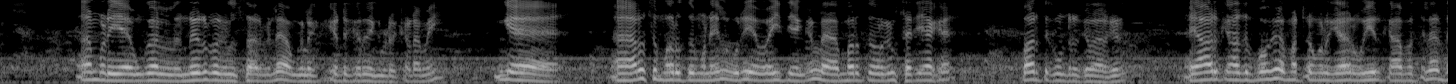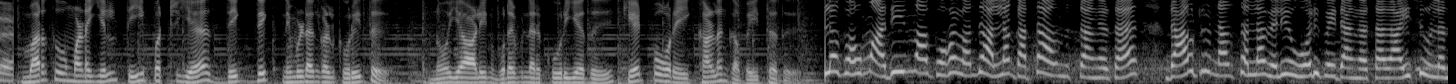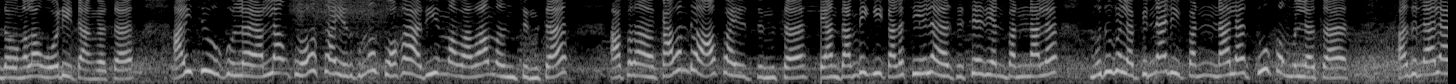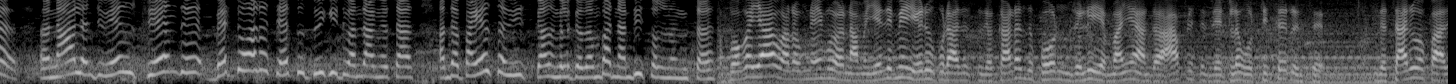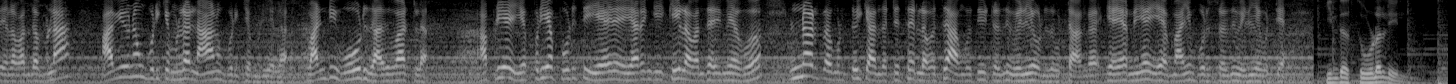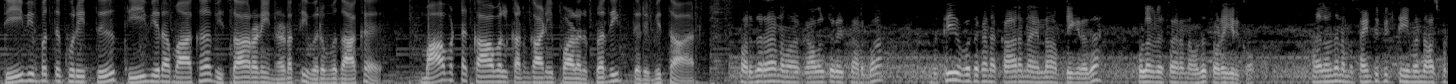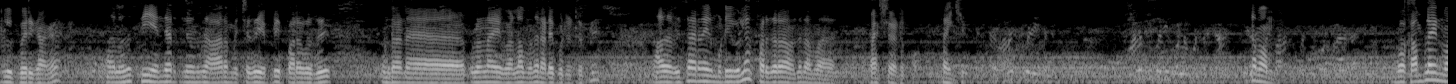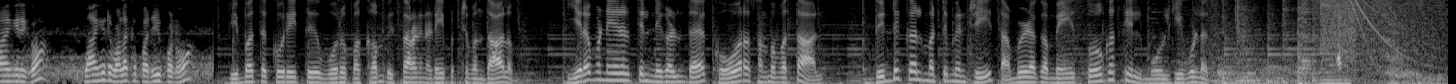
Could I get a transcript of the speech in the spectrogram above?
நம்முடைய உங்கள் நிருபர்கள் சார்பில் அவங்களுக்கு கேட்டுக்கிறது எங்களுடைய கடமை. இங்கே அரசு மருத்துவமனையில் உரிய வைத்தியங்கள் மருத்துவர்கள் சரியாக பார்த்து கொண்டிருக்கிறார்கள். யாருக்கு அது போக மற்றவங்களுக்கு யாரும் உயிருக்கு ஆபத்தில் அந்த மருத்துவமனையில் தீ பற்றிய திக் திக் நிமிடங்கள் குறித்து நோயாளின் உறவினர் கூறியது கேட்போரை கலங்க வைத்தது. உள்ளே போகும்போது அதிகமாக புகை வந்து எல்லாம் கத்த ஆரம்பிச்சிட்டாங்க சார். டாக்டர் நர்ஸ் எல்லாம் வெளியே ஓடி போயிட்டாங்க சார். ஐசியூவில் இருந்தவங்கலாம் ஓடிட்டாங்க சார். ஐசியூக்குள்ளே எல்லாம் க்ளோஸ் ஆகிருக்கும்போது புகை அதிகமாக வராமல் இருந்துச்சுங்க சார். அப்புறம் கரண்ட்டு ஆஃப் ஆயிடுச்சுங்க சார். என் தம்பிக்கு கடைசியில் சிசேரியன் பண்ணனால முதுகில் பின்னாடி பண்ணனால தூக்க முடியல சார். அதனால நாலஞ்சு பேர் சேர்ந்து பெட்டோட சேர்த்து தூக்கிட்டு வந்தாங்க சார். அந்த பயர் சர்வீஸ்காரங்களுக்கு ரொம்ப நன்றி சொல்லணுங்க சார். புகையாக வரவுனே நம்ம எதுவுமே எடுக்கக்கூடாது. கடந்து போகணும்னு சொல்லி என் மையம் அந்த ஆப்ரேஷன் தேட்டில் ஒரு டீச்சர் இருந்துச்சு. இந்த சருவ பாதையில் வந்தோம்னா அவனும் பிடிக்க முடியல நானும் பிடிக்க முடியலை. வண்டி ஓடுது அது வாட்டில் அப்படியே எப்படியோ பிடிச்சி ஏற இறங்கி கீழே வந்ததுமேவும் இன்னொருத்தவங்க தூக்கி அந்த டீச்சரில் வச்சு அவங்க தூக்கிட்டு வந்து வெளியே விழுந்து விட்டாங்க. ஏனையே என் மகன் பிடிச்சிட்டு வந்து வெளியே விட்டேன். இந்த சூழலில் தீ விபத்து குறித்து தீவிரமாக விசாரணை நடத்தி வருவதாக மாவட்ட காவல் கண்காணிப்பாளர் பிரதீப் தெரிவித்தார். ஃபர்தராக நம்ம காவல்துறை சார்பாக இந்த தீ விபத்துக்கான காரணம் என்ன அப்படிங்கிறத புலன் விசாரணை வந்து தொடங்கியிருக்கோம். அதில் வந்து நம்ம சயின்டிஃபிக் டீம் வந்து ஹாஸ்பிட்டல் போயிருக்காங்க. அதில் வந்து தீ எந்த இடத்துல இருந்து ஆரம்பித்தது எப்படி பரவுது உண்டான புலனாய்வு எல்லாம் வந்து நடைபெற்றுருக்கு அதை விசாரணையின் முடிவில் ஃபர்தராக வந்து நம்ம ஆக்ஷன் எடுப்போம். தேங்க்யூ ஆமாம். இப்போ கம்ப்ளைண்ட் வாங்கியிருக்கோம். வாங்கிட்டு வழக்கு பதிவு பண்ணுவோம். விபத்து குறித்து ஒரு பக்கம் விசாரணை நடைபெற்று வந்தாலும் இரவு நேரத்தில் நிகழ்ந்த கோர சம்பவத்தால் திண்டுக்கல் மட்டுமின்றி தமிழகமே சோகத்தில் மூழ்கியுள்ளது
